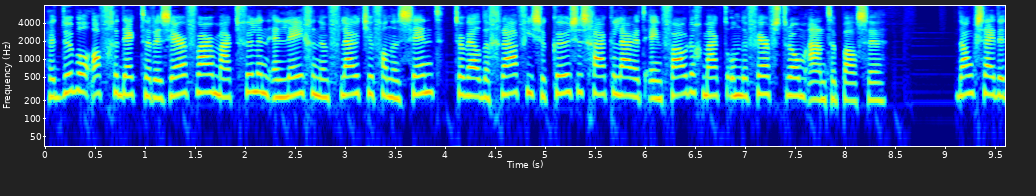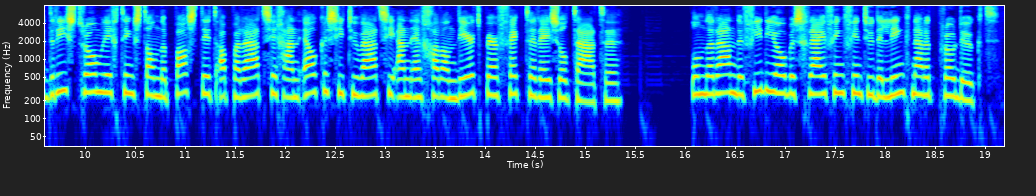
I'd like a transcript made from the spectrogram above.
Het dubbel afgedekte reservoir maakt vullen en legen een fluitje van een cent, terwijl de grafische keuzeschakelaar het eenvoudig maakt om de verfstroom aan te passen. Dankzij de drie stroomrichtingstanden past dit apparaat zich aan elke situatie aan en garandeert perfecte resultaten. Onderaan de videobeschrijving vindt u de link naar het product.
